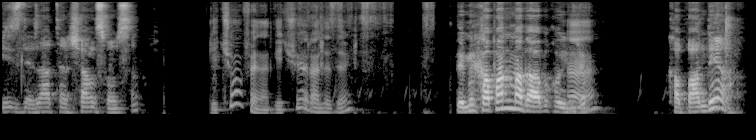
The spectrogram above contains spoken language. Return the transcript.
Bizde zaten şans olsa. Geçiyor mu Fener? Geçiyor herhalde demek. Demin kapanmadı abi koyunca. Ha. Kapandı ya.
